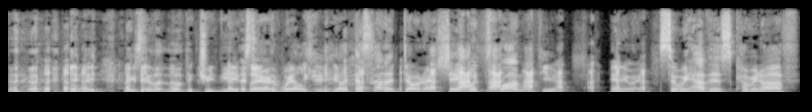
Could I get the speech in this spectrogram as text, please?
I see the- I'm picturing the eclair. the whale. You're like, that's not a donut shape. What's wrong with you? Anyway, so we have this coming off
